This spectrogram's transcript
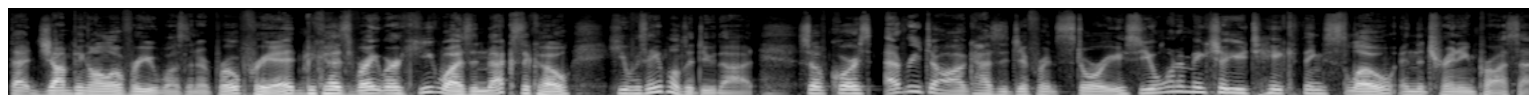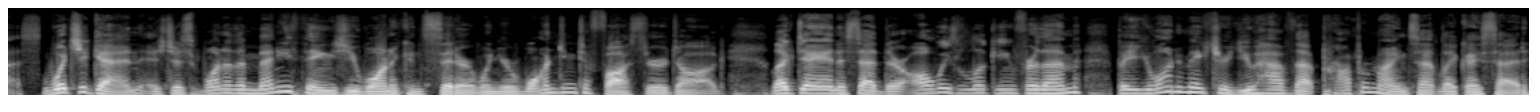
that jumping all over you wasn't appropriate because right where he was in Mexico, he was able to do that. So, of course, every dog has a different story, so you want to make sure you take things slow in the training process. Which, again, is just one of the many things you want to consider when you're wanting to foster a dog. Like Diane Diana said, they're always looking for them, but you want to make sure you have that proper mindset, like I said,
